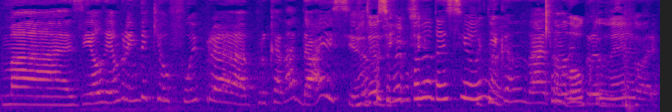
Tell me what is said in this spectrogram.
Mas e eu lembro ainda que eu fui pra, pro Canadá esse Meu ano. Deus, você foi pro. Canadá esse Fui ano. pro Canadá, Que tava louco, lembrando né? disso agora.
